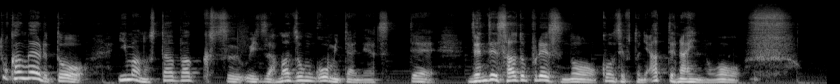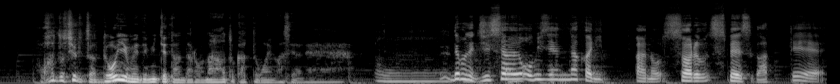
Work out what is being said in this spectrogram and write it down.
と考えると、今のスターバックス with Amazon Go みたいなやつって、全然サードプレイスのコンセプトに合ってないのを、フォワード・シュルツはどういう目で見てたんだろうなとかって思いますよね。でもね、実際お店の中にあの座るスペースがあって、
